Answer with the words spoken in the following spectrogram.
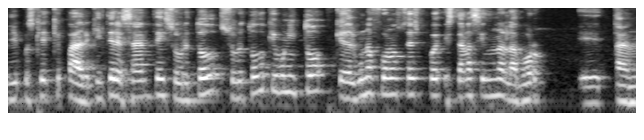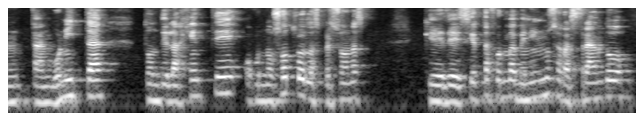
Oye, pues qué, qué padre, qué interesante y sobre todo, sobre todo qué bonito que de alguna forma ustedes pues, están haciendo una labor eh, tan, tan bonita donde la gente o nosotros las personas que de cierta forma venimos arrastrando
